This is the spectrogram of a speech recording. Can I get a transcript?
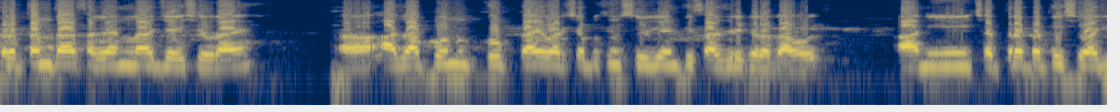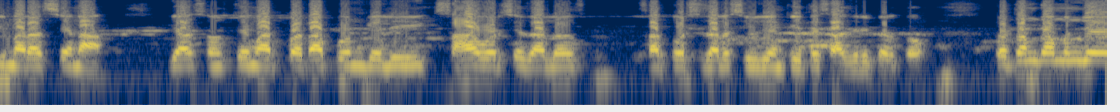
प्रथमतः सगळ्यांना जय शिवराय. आज आपण खूप काही वर्षापासून शिवजयंती साजरी करत आहोत. आणि छत्रपती शिवाजी महाराज सेना या संस्थेमार्फत आपण गेली सहा वर्ष झालं सात वर्ष झालं शिवजयंती इथे साजरी करतो. प्रथमतः म्हणजे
